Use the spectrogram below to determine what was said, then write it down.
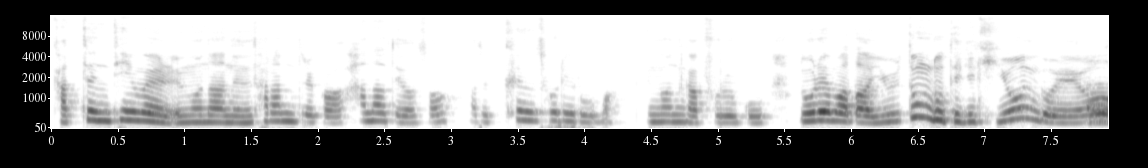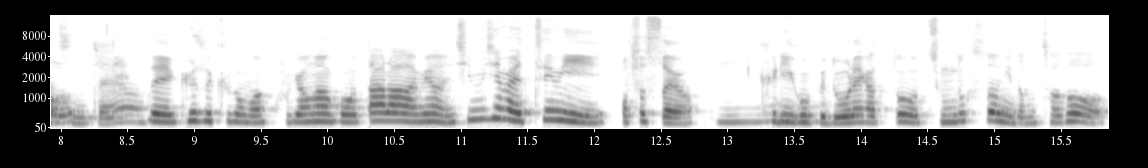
같은 팀을 응원하는 사람들과 하나 되어서 아주 큰 소리로 막 응원가 부르고 노래마다 율동도 되게 귀여운 거예요. 아, 진짜요? 네, 그래서 그거 막 구경하고 따라하면 심심할 틈이 없었어요. 그리고 그 음. 노래가 또 중독성이 넘쳐서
